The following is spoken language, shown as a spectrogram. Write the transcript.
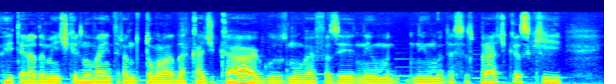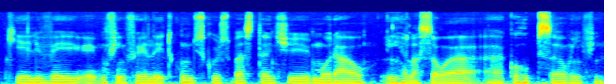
reiteradamente que ele não vai entrar no tomar da cá de cargos, não vai fazer nenhuma, nenhuma dessas práticas que, que ele veio, enfim, foi eleito com um discurso bastante moral em relação à, à corrupção, enfim.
